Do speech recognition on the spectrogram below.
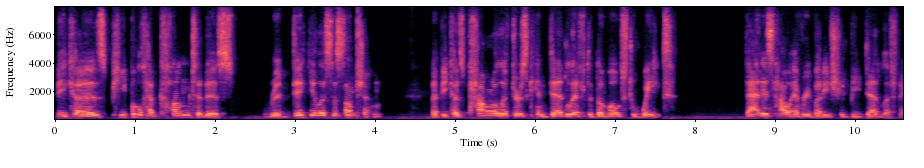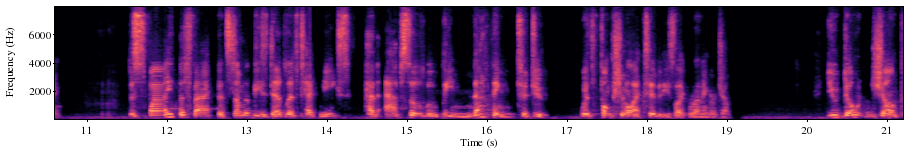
because people have come to this ridiculous assumption that because powerlifters can deadlift the most weight, that is how everybody should be deadlifting. Despite the fact that some of these deadlift techniques have absolutely nothing to do with functional activities like running or jumping. You don't jump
